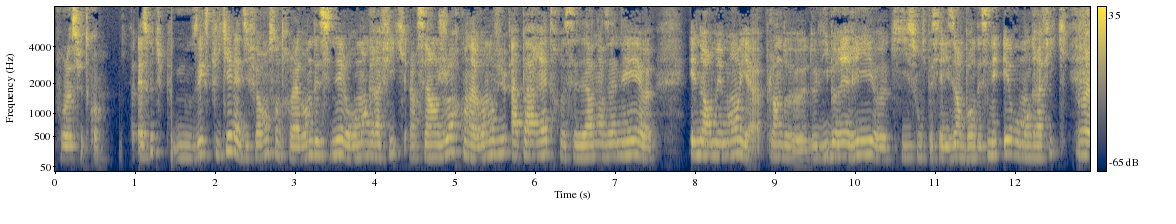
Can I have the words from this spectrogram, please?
pour la suite, quoi. Est-ce que tu peux nous expliquer la différence entre la bande dessinée et le roman graphique? Alors c'est un genre qu'on a vraiment vu apparaître ces dernières années énormément. Il y a plein de, de librairies euh, qui sont spécialisées en bande dessinée et romans graphiques. Ouais.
